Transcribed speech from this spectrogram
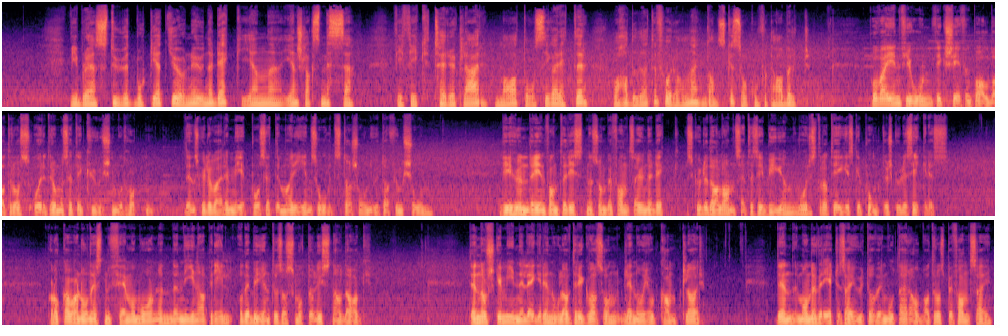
Vi ble stuet bort i et hjørne under dekk i en, i en slags messe. Vi fikk tørre klær, mat og sigaretter, og hadde det etter forholdene ganske så komfortabelt. På vei inn fjorden fikk sjefen på Albatross ordre om å sette kursen mot Horten. Den skulle være med på å sette Mariens hovedstasjon ut av funksjon. De hundre infanteristene som befant seg under dekk, skulle da landsettes i byen, hvor strategiske punkter skulle sikres. Klokka var nå nesten fem om morgenen den 9. april, og det begynte så smått å lysne av dag. Den norske mineleggeren Olav Tryggvason ble nå gjort kampklar. Den manøvrerte seg utover mot der Albatross befant seg.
